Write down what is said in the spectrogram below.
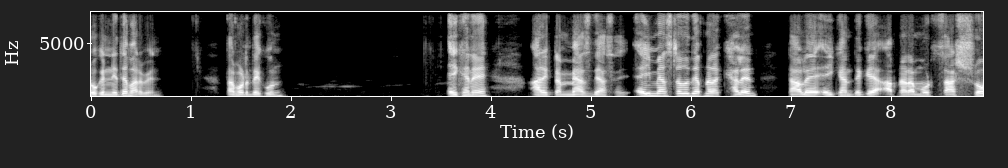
টোকেন নিতে পারবেন। তারপরে দেখুন এইখানে আরেকটা ম্যাচ দেওয়া আছে। এই ম্যাচটা যদি আপনারা খেলেন, তাহলে এইখান থেকে আপনারা মোট চারশো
